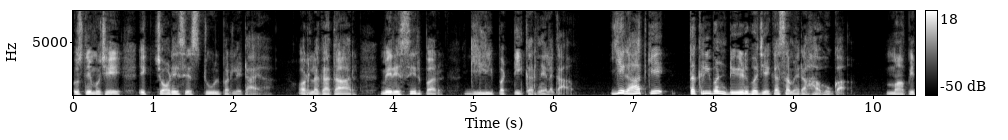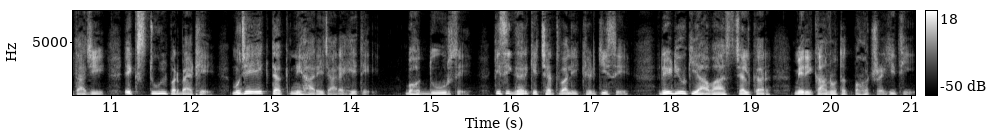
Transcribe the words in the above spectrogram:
उसने मुझे एक चौड़े से स्टूल पर लेटाया और लगातार मेरे सिर पर गीली पट्टी करने लगा। ये रात के तकरीबन डेढ़ बजे का समय रहा होगा। माँ पिताजी एक स्टूल पर बैठे मुझे एक टक निहारे जा रहे थे। बहुत दूर से, किसी घर की छत वाली खिड़की से रेडियो की आवाज़ चलकर मेरे कानों तक पहुँच रही थी।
